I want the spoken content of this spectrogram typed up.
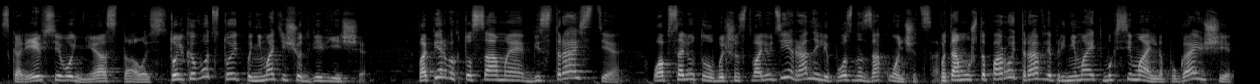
скорее всего, не осталось. Только вот стоит понимать еще две вещи. Во-первых, то самое бесстрастие – у абсолютного большинства людей рано или поздно закончится, потому что порой травля принимает максимально пугающие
